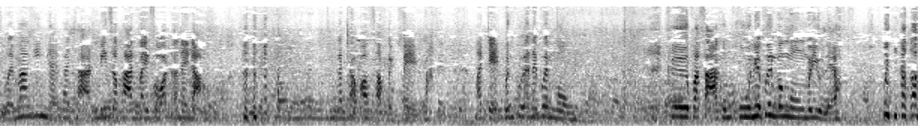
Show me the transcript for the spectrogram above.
สวยมากยิ่งใหญ่ไพศาลมีสะพานไบฟอสอะไรดาวมันก็ชอบเอาศัพท์แปลกๆมา มาแจกเพื่อนๆให้เพื่อนงง คือภาษาคุณครูเนี่ยเพื่อนก็งงไปอยู่แล้วเอา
